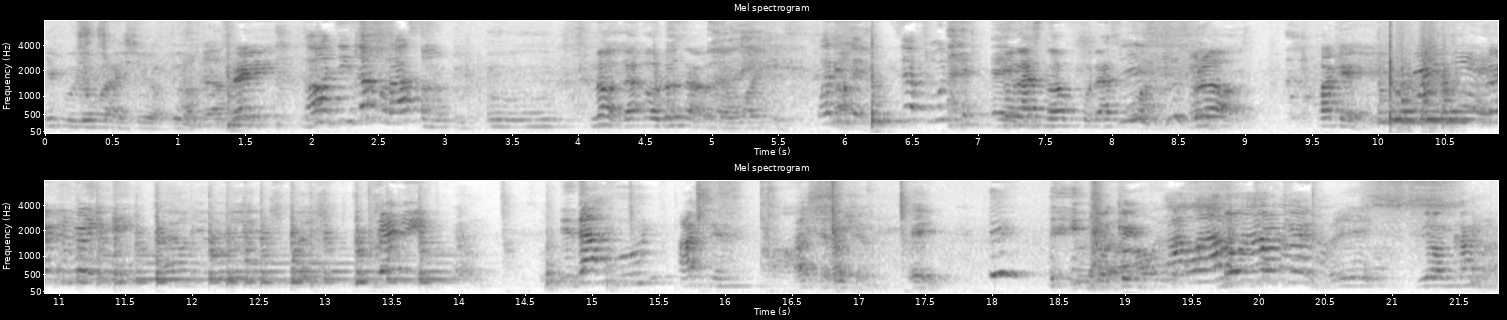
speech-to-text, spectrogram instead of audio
If you don't want to show your face. Ready? Oh, these are for us. No, that, oh, those are uh, the watches. What is it? Is that food? No, that's not food, that's one. Bro. Okay. Ready, ready. Ready. Is that food? Action. Action, action. Hey. You're talking. Ah, No ah, talking. Ah. You're on camera.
